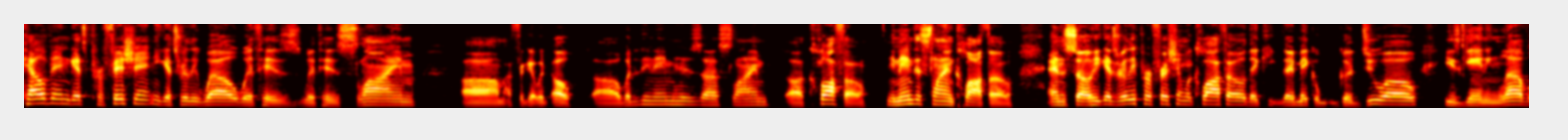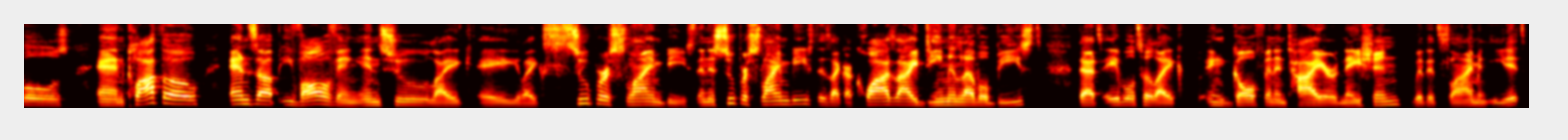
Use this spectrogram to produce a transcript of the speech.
Kelvin gets proficient. He gets really well with his with his slime. Um, I forget what. Oh, uh, what did he name his uh, slime? Uh, Clotho. He named his slime Clotho, and so he gets really proficient with Clotho. They keep they make a good duo. He's gaining levels, and Clotho ends up evolving into like a like super slime beast, and this super slime beast is like a quasi demon level beast that's able to like engulf an entire nation with its slime and eat it.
